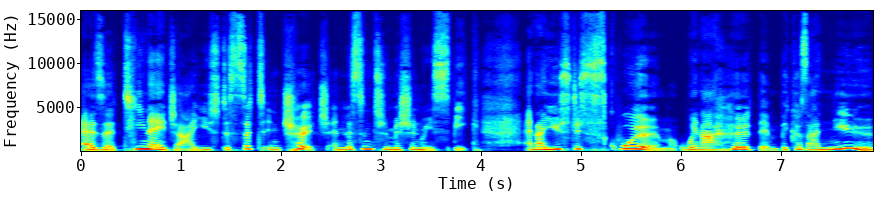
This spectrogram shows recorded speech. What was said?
as a teenager, I used to sit in church and listen to missionaries speak. And I used to squirm when I heard them because I knew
